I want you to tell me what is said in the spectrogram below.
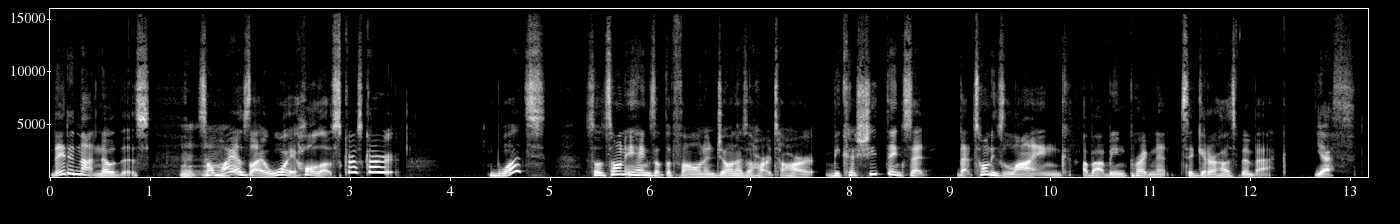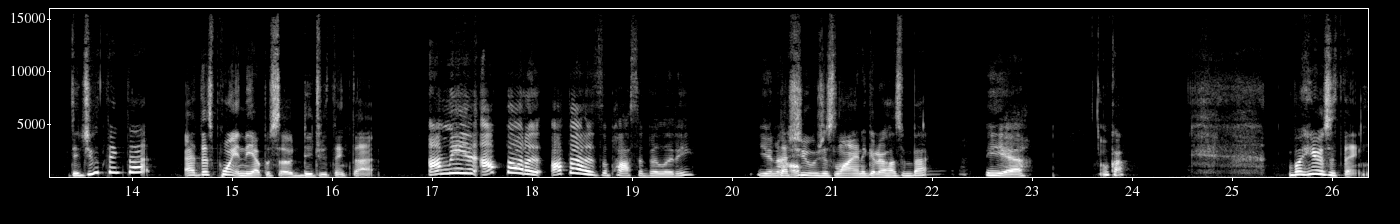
They did not know this. So Maya's like, wait, hold up, skirt, skirt. What? So Toni hangs up the phone and Joan has a heart to heart because she thinks that, that Toni's lying about being pregnant to get her husband back. Yes. Did you think that? At this point in the episode, did you think that? I mean, I thought it. I thought it's a possibility. You know. That she was just lying to get her husband back? yeah. Okay. But here's the thing.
